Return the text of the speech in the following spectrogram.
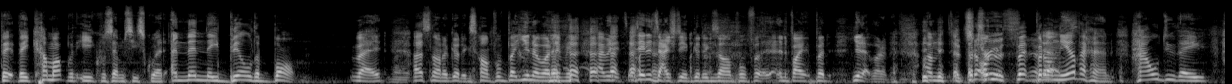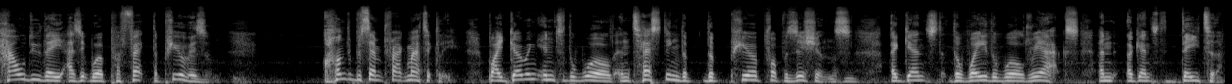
They, they come up with E equals mc squared, and then they build a bomb. Right. that's not a good example, but you know what I mean. I mean, it, it is actually a good example for, I, but you know what I mean. Um, but on, truth. but, but on the other hand, how do they, how do they, as it were, perfect the purism? 100% pragmatically by going into the world and testing the, the pure propositions mm. against the way the world reacts and against data.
